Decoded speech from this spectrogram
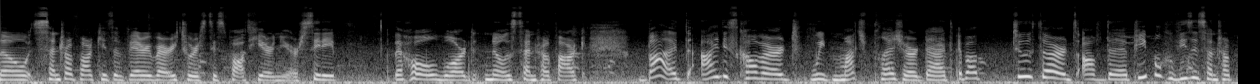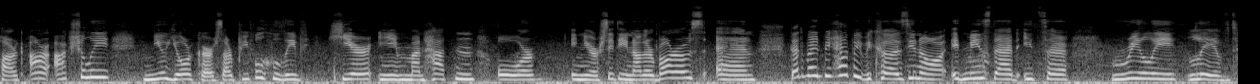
know, Central Park is a very, very touristy spot here in New York City. The whole world knows Central Park. But I discovered with much pleasure that about two-thirds of the people who visit Central Park are actually New Yorkers, are people who live here in Manhattan or in New York City in other boroughs and that made me happy because you know it means that it's a really lived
